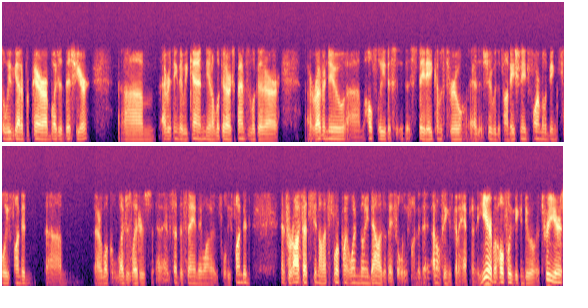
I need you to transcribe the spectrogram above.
So we've got to prepare our budget this year, um, everything that we can. You know, look at our expenses, look at our, our revenue. Um, hopefully, this, the state aid comes through as it should with the foundation aid formula being fully funded. Um, our local legislators have said the same; they want it fully funded. And for us, that's you know that's 4.1 million dollars if they fully funded it. I don't think it's going to happen in a year, but hopefully we can do it over three years.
